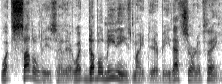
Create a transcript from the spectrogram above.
What subtleties are there? What double meanings might there be? That sort of thing.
